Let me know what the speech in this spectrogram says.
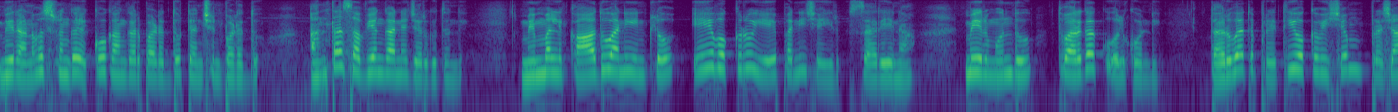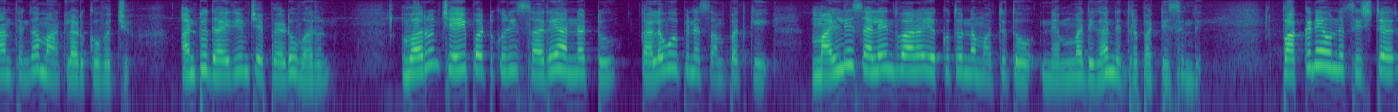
మీరు అనవసరంగా ఎక్కువ కంగారు పడద్దు టెన్షన్ పడద్దు. అంతా సవ్యంగానే జరుగుతుంది. మిమ్మల్ని కాదు అని ఇంట్లో ఏ ఒక్కరూ ఏ పని చేయరు. సరేనా? మీరు ముందు త్వరగా కోలుకోండి. తరువాత ప్రతి ఒక్క విషయం ప్రశాంతంగా మాట్లాడుకోవచ్చు అంటూ ధైర్యం చెప్పాడు వరుణ్. వరుణ్ చేయి పట్టుకుని సరే అన్నట్టు తల ఊపిన సంపత్కి మళ్ళీ సలైన్ ద్వారా ఎక్కుతున్న మత్తుతో నెమ్మదిగా నిద్ర పట్టేసింది. పక్కనే ఉన్న సిస్టర్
